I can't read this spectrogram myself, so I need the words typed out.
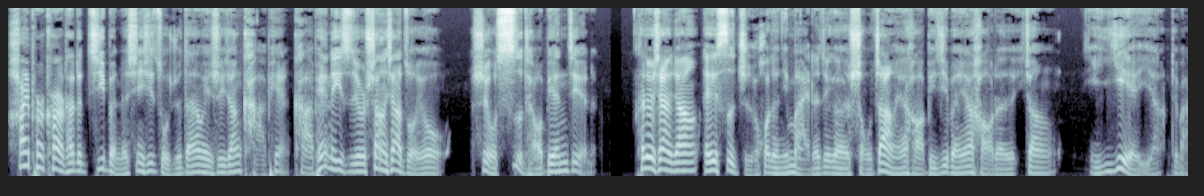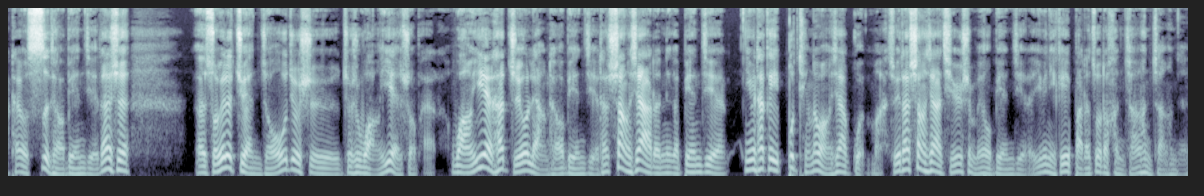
HyperCard 它的基本的信息组织单位是一张卡片，卡片的意思就是上下左右是有四条边界的，它就像一张 A4 纸或者你买的这个手账也好、笔记本也好的一张一页一样，对吧？它有四条边界。但是，呃，所谓的卷轴就是就是网页，说白了，网页它只有两条边界，它上下的那个边界，因为它可以不停的往下滚嘛，所以它上下其实是没有边界的，因为你可以把它做的很长很长很长。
